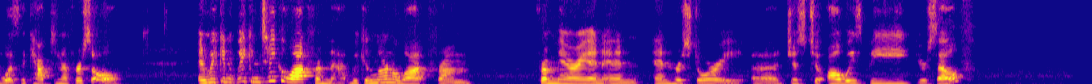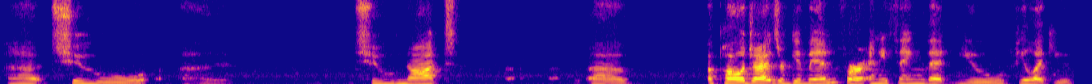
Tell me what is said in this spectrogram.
was the captain of her soul and we can we can take a lot from that we can learn a lot from from marion and and her story uh, just to always be yourself uh, to uh, to not uh, apologize or give in for anything that you feel like you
